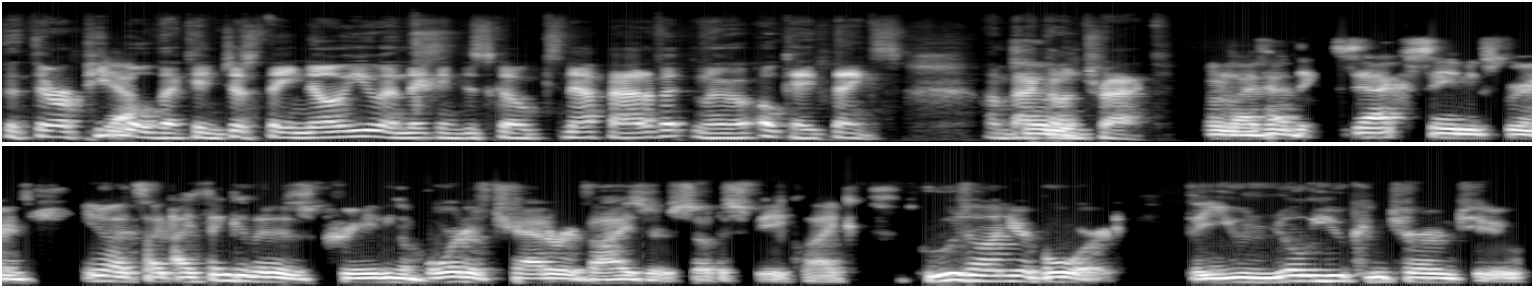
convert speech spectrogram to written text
That there are people yeah. that can just, they know you and they can just go snap out of it and go, okay, thanks. I'm back totally. on track. Totally. I've had the exact same experience. You know, it's like I think of it as creating a board of chatter advisors, so to speak. Like, who's on your board that you know you can turn to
